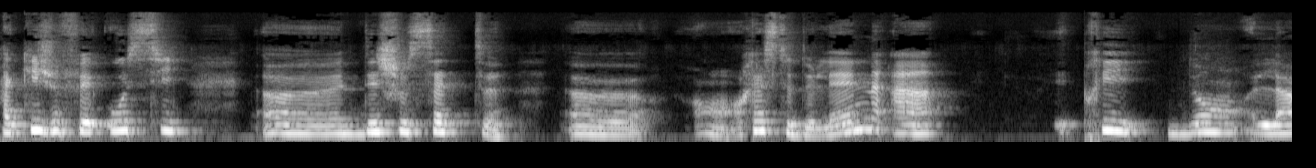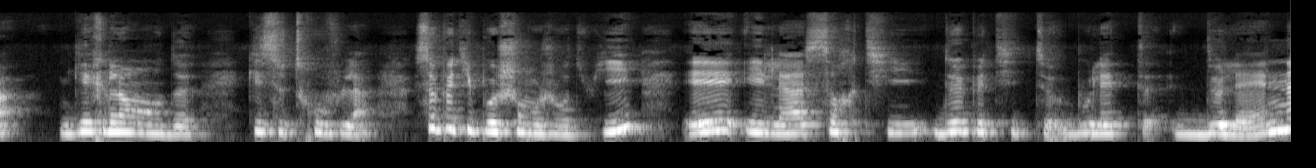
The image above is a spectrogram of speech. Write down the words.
à qui je fais aussi des chaussettes en reste de laine, a pris dans la guirlande qui se trouve là. Ce petit pochon aujourd'hui et il a sorti deux petites boulettes de laine.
